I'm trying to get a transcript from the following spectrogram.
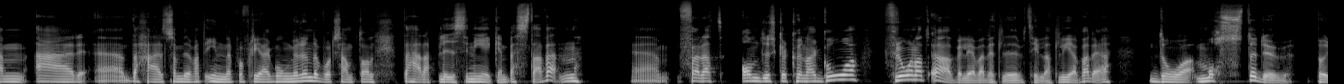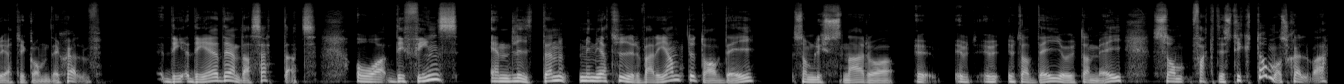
um, är uh, det här som vi har varit inne på flera gånger under vårt samtal. Det här att bli sin egen bästa vän. För att om du ska kunna gå från att överleva ditt liv till att leva det, då måste du börja tycka om dig själv. Det, det är det enda sättet. Och det finns en liten miniatyrvariant utav dig som lyssnar och ut, ut, utav dig och utav mig som faktiskt tyckte om oss själva.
